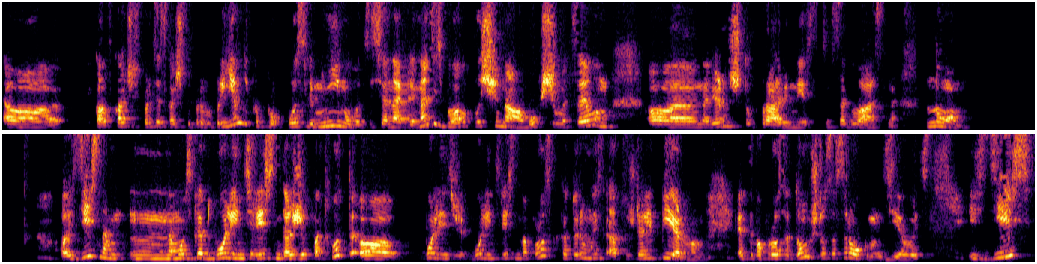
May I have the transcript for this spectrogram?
э, в качестве процесса в качестве правоприемника после мнимого цессионария, она здесь была воплощена. В общем и целом, наверное, что правильно, я с этим согласна. Но здесь, нам, на мой взгляд, более интересен даже подход более, более интересный вопрос, который мы обсуждали первым. Это вопрос о том, что со сроком делать. И здесь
